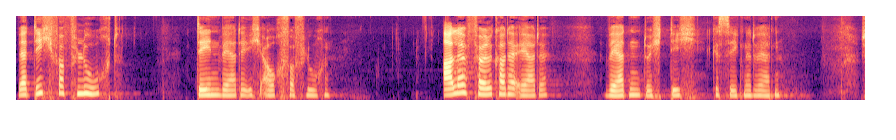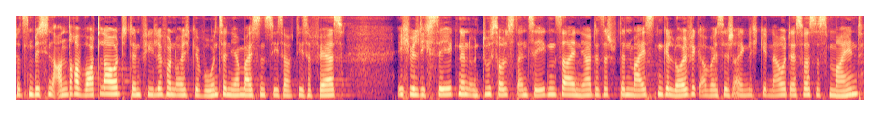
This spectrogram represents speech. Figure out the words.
Wer dich verflucht, den werde ich auch verfluchen. Alle Völker der Erde werden durch dich gesegnet werden. Das ist jetzt ein bisschen anderer Wortlaut, denn viele von euch gewohnt sind ja meistens dieser, dieser Vers, ich will dich segnen und du sollst ein Segen sein. Ja, das ist den meisten geläufig, aber es ist eigentlich genau das, was es meint.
